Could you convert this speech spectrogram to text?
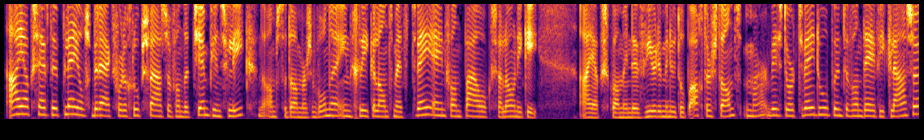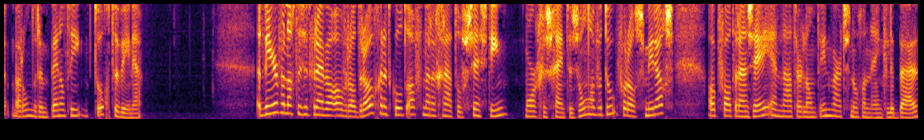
Ajax heeft de play-offs bereikt voor de groepsfase van de Champions League. De Amsterdammers wonnen in Griekenland met 2-1 van PAOK Saloniki. Ajax kwam in de vierde minuut op achterstand, maar wist door twee doelpunten van Davy Klaassen, waaronder een penalty, toch te winnen. Het weer, vannacht is het vrijwel overal droog en het koelt af naar een graad of 16. Morgen schijnt de zon af en toe, vooral smiddags. Ook valt er aan zee en later landinwaarts nog een enkele bui.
